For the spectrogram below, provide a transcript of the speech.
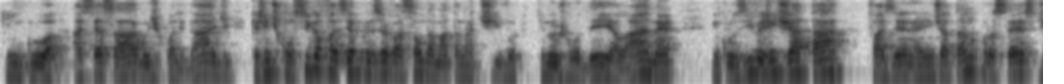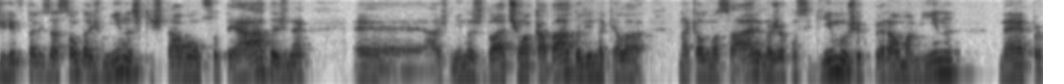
que inclua acesso à água de qualidade, que a gente consiga fazer a preservação da mata nativa que nos rodeia lá, né? Inclusive, a gente já está fazendo, a gente já está no processo de revitalização das minas que estavam soterradas, né? É, as minas lá tinham acabado ali naquela, naquela nossa área, nós já conseguimos recuperar uma mina, né, para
